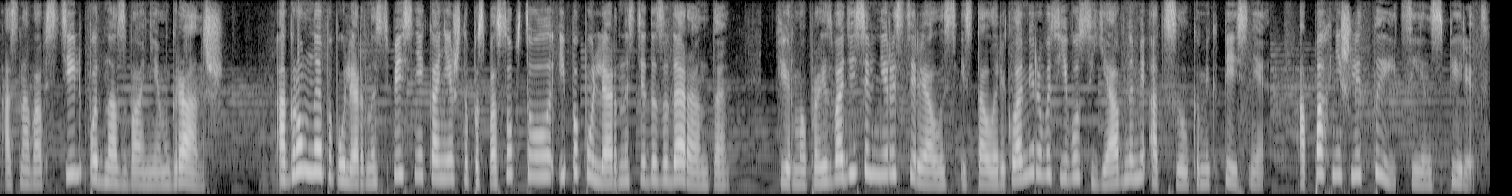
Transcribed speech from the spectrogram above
основав стиль под названием гранж. Огромная популярность песни, конечно, поспособствовала и популярности дезодоранта – Фирма-производитель не растерялась и стала рекламировать его с явными отсылками к песне «А пахнешь ли ты, Teen Spirit?».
